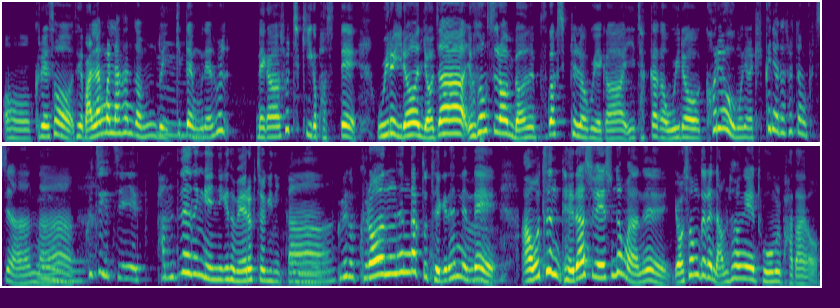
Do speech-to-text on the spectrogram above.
어 그래서 되게 말랑말랑한 점도 있기 때문에 솔- 내가 솔직히 이거 봤을 때 오히려 이런 여자 여성스러운 면을 부각시키려고 얘가 이 작가가 오히려 커리어 우먼이랑 키 큰 여자 설정을 붙이진 않았나. 어, 그치 그치 반대되는 게 있는 게 더 매력적이니까. 어, 그래서 그런 생각도 들긴 했는데 아무튼 대다수의 순정 만화는 여성들은 남성의 도움을 받아요.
